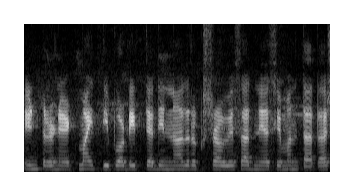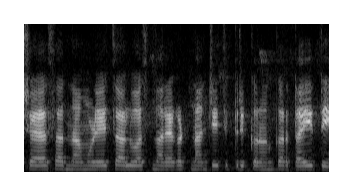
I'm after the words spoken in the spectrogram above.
इंटरनेट माहितीपट इत्यादींना दृकश्राव्य साधने असे म्हणतात. अशा या साधनामुळे चालू असणाऱ्या घटनांचे चित्रीकरण करता येते.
